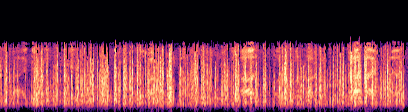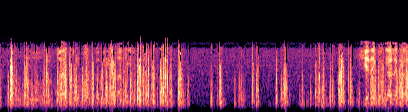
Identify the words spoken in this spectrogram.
دیکھا ہے کہ اس وقت مسلمانوں کو جہاد اور سرکار پر چڑھاتا ہے فرمایا تو فرمایا مسلمان کا بھی حصہ نہیں ہوگا یہ دیکھو کیا لکھا ہے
